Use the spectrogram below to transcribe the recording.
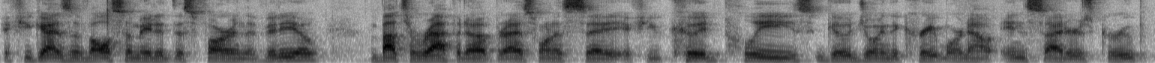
if you guys have also made it this far in the video, I'm about to wrap it up, but I just want to say if you could please go join the Create More Now Insiders group.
